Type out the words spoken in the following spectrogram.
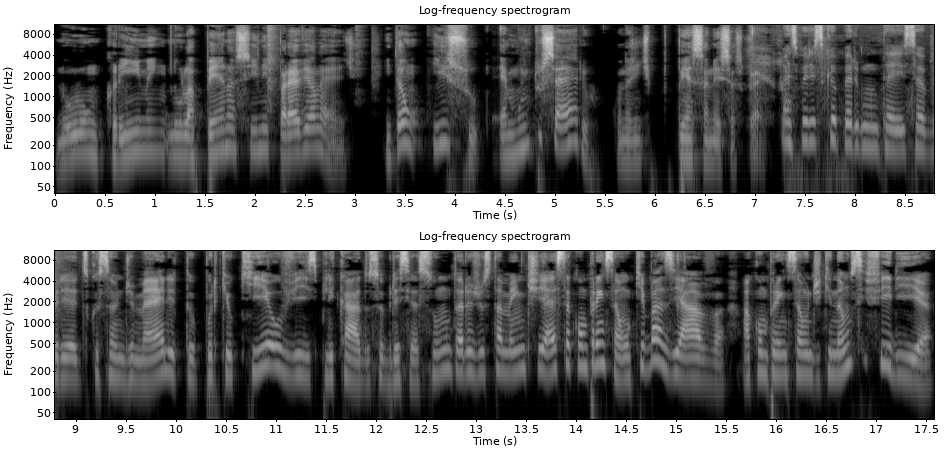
Nullum crimen, nulla pena sine previa lege. Então, isso é muito sério quando a gente pensa nesse aspecto. Mas por isso que eu perguntei sobre a discussão de mérito, porque o que eu vi explicado sobre esse assunto era justamente essa compreensão. O que baseava a compreensão de que não se feria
